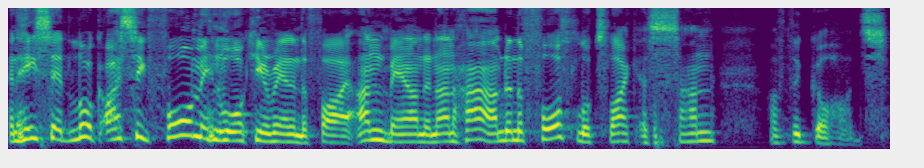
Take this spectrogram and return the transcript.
And he said, Look, I see four men walking around in the fire, unbound and unharmed, and the fourth looks like a son of the gods.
